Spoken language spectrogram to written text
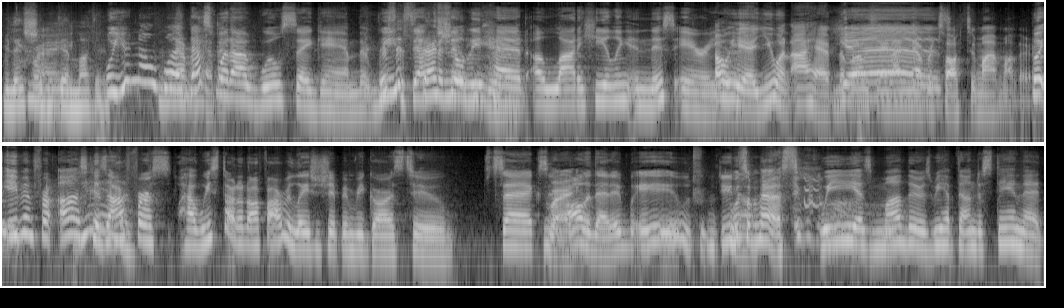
relationship with their Right. mothers. Well, you know what? Never That's what that. I will say, Gam, that This we definitely had a lot of healing in this area. Oh yeah, you and I have. No, but I'm saying I never talked to my mother. But even for us, because our first, how we started off our relationship in regards to sex and Right. all of that, it, it, was- you It was know, a mess. We as mothers, we have to understand that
